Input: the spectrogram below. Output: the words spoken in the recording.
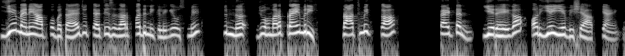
ये मैंने आपको बताया, जो तैंतीस हज़ार पद निकलेंगे उसमें, जो न, जो हमारा प्राइमरी प्राथमिक का पैटर्न ये रहेगा और ये ये विषय आपके आएँगे।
